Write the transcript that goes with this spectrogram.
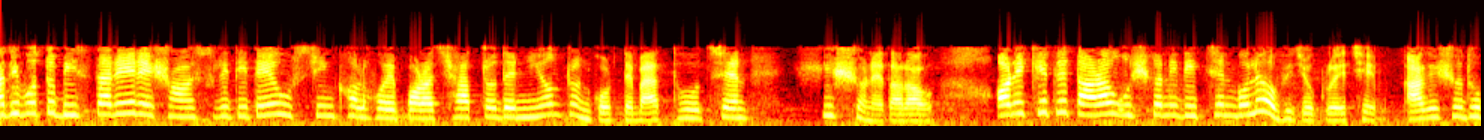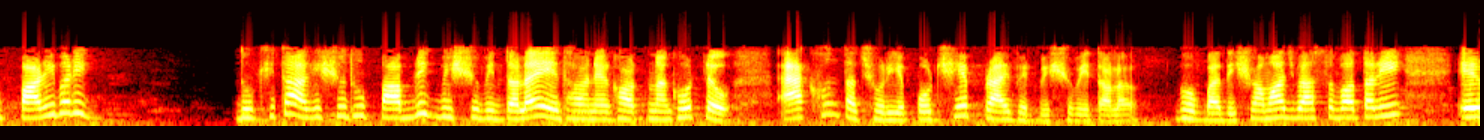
আধিপত্য বিস্তারের এই সংস্কৃতিতে উচ্ছৃঙ্খল হয়ে পড়া ছাত্রদের নিয়ন্ত্রণ করতে ব্যর্থ হচ্ছেন শীর্ষ নেতারাও। অনেক ক্ষেত্রে তারাও উস্কানি দিচ্ছেন বলে অভিযোগ রয়েছে। আগে শুধু পারিবারিক দুঃখিত, আগে শুধু পাবলিক বিশ্ববিদ্যালয়ে এ ধরনের ঘটনা ঘটলেও এখন তা ছড়িয়ে পড়ছে প্রাইভেট বিশ্ববিদ্যালয়। ভোগবাদী সমাজ বাস্তবতারই এর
